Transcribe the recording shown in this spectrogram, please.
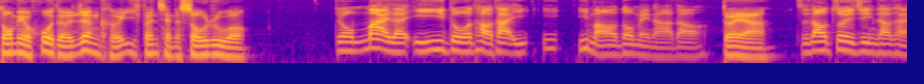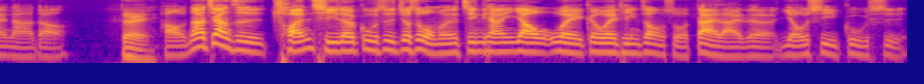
都没有获得任何一分钱的收入哦，就卖了一亿多套，他一一一毛都没拿到。对啊，直到最近他才拿到。对，好，那这样子传奇的故事就是我们今天要为各位听众所带来的游戏故事，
